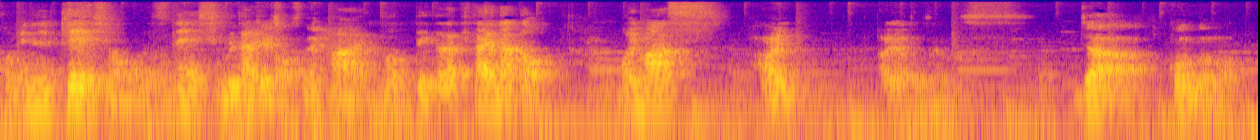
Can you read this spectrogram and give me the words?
コミュニケーションをですねしっかりと、ねはい、取っていただきたいなと思います。はい。ありがとうございます。じゃあ今度の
